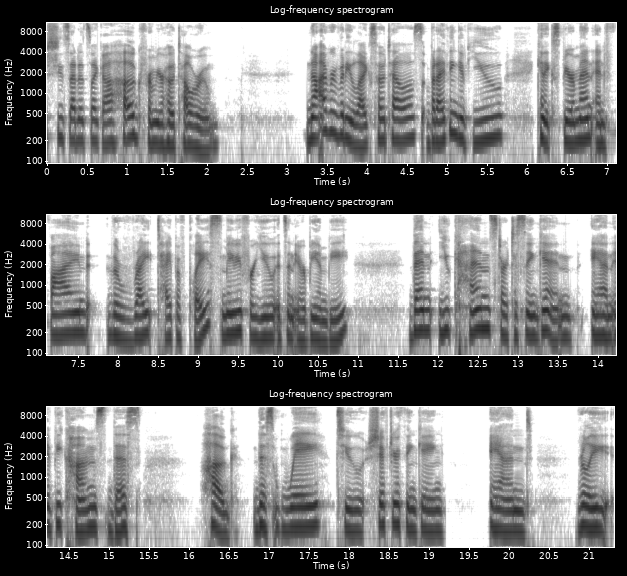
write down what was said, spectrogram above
she said it's like a hug from your hotel room. Not everybody likes hotels, but I think if you can experiment and find the right type of place, maybe for you it's an Airbnb, then you can start to sink in and it becomes this hug, this way to shift your thinking and really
